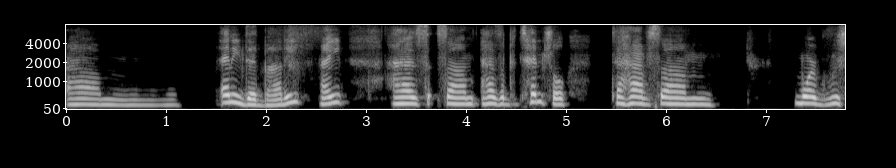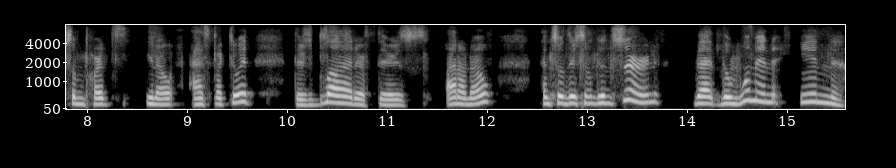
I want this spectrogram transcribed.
um, any dead body, right, has some, has a potential to have some more gruesome parts, you know, aspect to it. There's blood, or if there's, I don't know. And so there's some concern that the woman in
